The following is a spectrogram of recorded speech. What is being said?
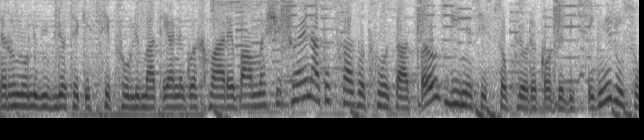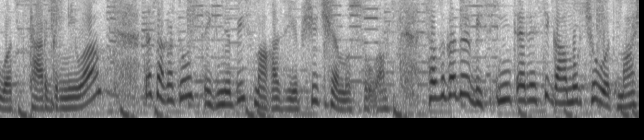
ეროვნული ბიბლიოთეკის ციფრული მატიანე გვეხმარება ამაში ჩვენ 1990 წელს გინესის მსოფლიო რეკორდების წიგნი რუსულად თარგმნილა და საქართველოს წიგნების მაღაზიებში შემოსულა. საზოგადოების ინტერესი გამორჩეულად მას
